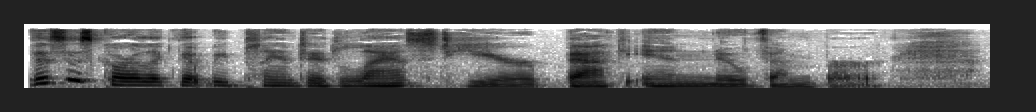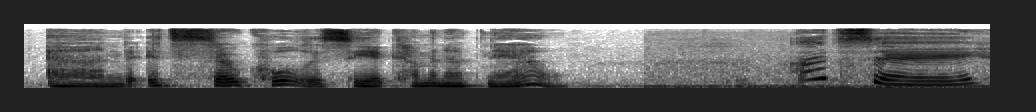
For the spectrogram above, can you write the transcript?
This is garlic that we planted last year back in November. And it's so cool to see it coming up now. I'd say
